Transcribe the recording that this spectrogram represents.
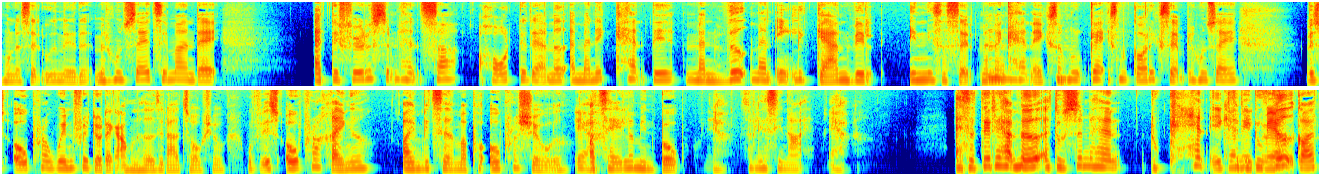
hun er selv ude med det. Men hun sagde til mig en dag, at det føles simpelthen så hårdt, det der med, at man ikke kan det, man ved, man egentlig gerne vil inde i sig selv, men mm. man kan ikke. Så hun gav sådan et godt eksempel. Hun sagde, hvis Oprah Winfrey, det var dengang, hun havde sit eget talkshow, hvis Oprah ringede og inviterede mig på Oprah-showet Ja. og talte om min bog, Ja, så ville jeg sige nej. ja. Altså det der med, at du simpelthen, du kan ikke, Kan fordi ikke du mere. ved godt,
